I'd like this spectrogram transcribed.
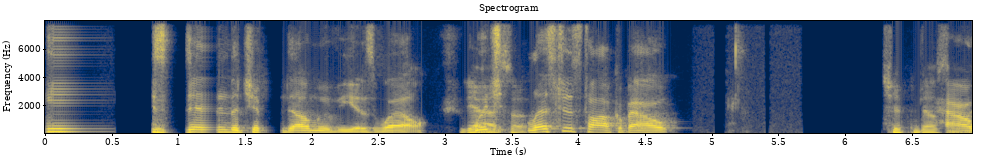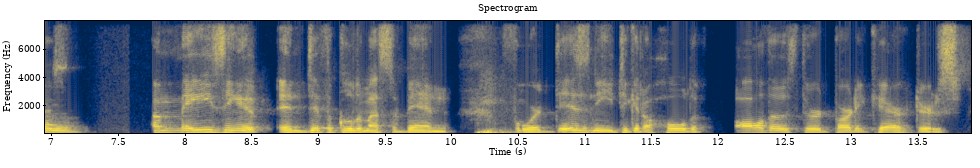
he's in the Chip and Dale movie as well. yeah, which so let's just talk about Chip and Dale's the best. how amazing it and difficult it must have been for Disney to get a hold of all those third party characters.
